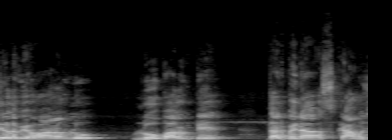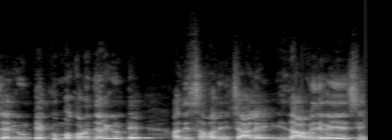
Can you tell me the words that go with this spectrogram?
చీరల వ్యవహారంలో లోపాలుంటే దానిపైన స్కామ్ జరిగి ఉంటే కుంభకోణం జరిగి ఉంటే అది సవరించాలే యథావిధిగా చేసి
